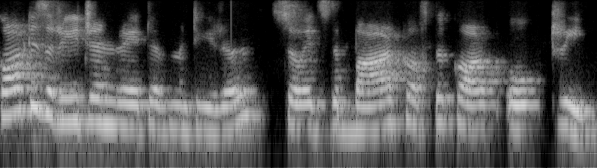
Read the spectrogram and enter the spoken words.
Cork is a regenerative material, so it's the bark of the cork oak tree.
